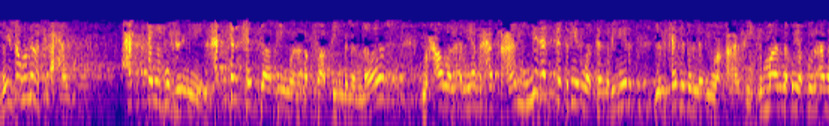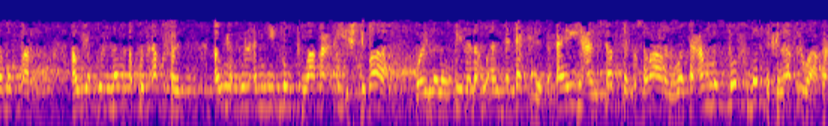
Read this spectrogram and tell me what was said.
ليس هناك أحد. حتى المجرمين حتى الكذابين والأفاقين من الناس يحاول أن يبحث عن من التبرير وتبرير للكذب الذي وقع فيه. إما أنه يقول أنا مضطر أو يقول لم أكن أقصد أو يقول أني كنت واقع في اشتباه وإلا لو قيل له أنت تكذب أي عن سبق إصرار وتعمد تخبر بخلاف الواقع.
